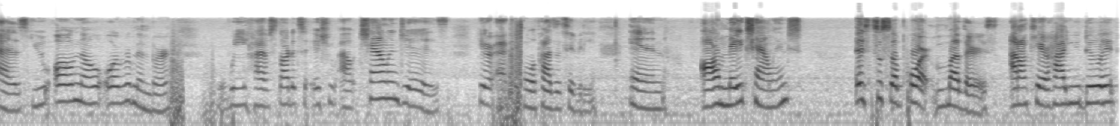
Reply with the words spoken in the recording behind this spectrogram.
as you all know or remember, we have started to issue out challenges here at Cooking with Positivity. And our May challenge is to support mothers. I don't care how you do it.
